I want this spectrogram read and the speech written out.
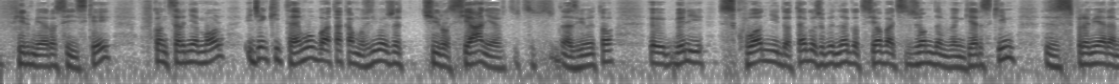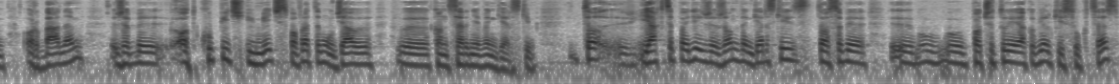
firmie rosyjskiej w koncernie MOL i dzięki temu była taka możliwość, że ci Rosjanie, nazwijmy to, y, byli skłonni do tego, żeby negocjować z rządem węgierskim, z premierem Orbanem, żeby odkupić i mieć z powrotem udziały w koncernie węgierskim. To ja chcę powiedzieć, że rząd węgierski to sobie poczytuje jako wielki sukces.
